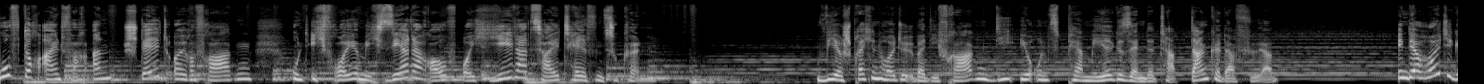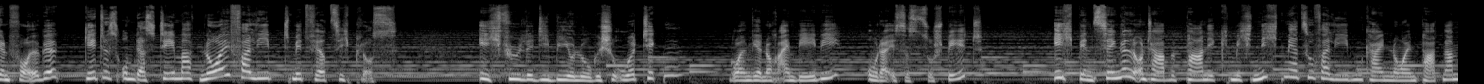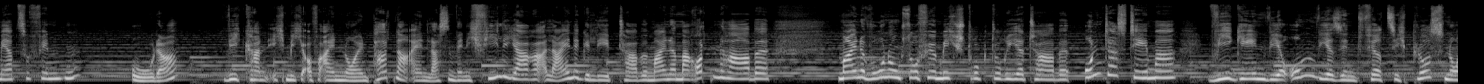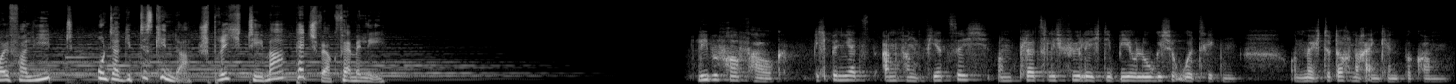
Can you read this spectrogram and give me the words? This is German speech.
Ruft doch einfach an, stellt eure Fragen und ich freue mich sehr darauf, euch jederzeit helfen zu können. Wir sprechen heute über die Fragen, die ihr uns per Mail gesendet habt. Danke dafür. In der heutigen Folge geht es um das Thema Neu verliebt mit 40 plus. Ich fühle die biologische Uhr ticken. Wollen wir noch ein Baby oder ist es zu spät? Ich bin Single und habe Panik, mich nicht mehr zu verlieben, keinen neuen Partner mehr zu finden. Oder wie kann ich mich auf einen neuen Partner einlassen, wenn ich viele Jahre alleine gelebt habe, meine Marotten habe, meine Wohnung so für mich strukturiert habe? Und das Thema, wie gehen wir um? Wir sind 40 plus, neu verliebt und da gibt es Kinder, sprich Thema Patchwork Family. Liebe Frau Faulk, ich bin jetzt Anfang 40 und plötzlich fühle ich die biologische Uhr ticken und möchte doch noch ein Kind bekommen.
